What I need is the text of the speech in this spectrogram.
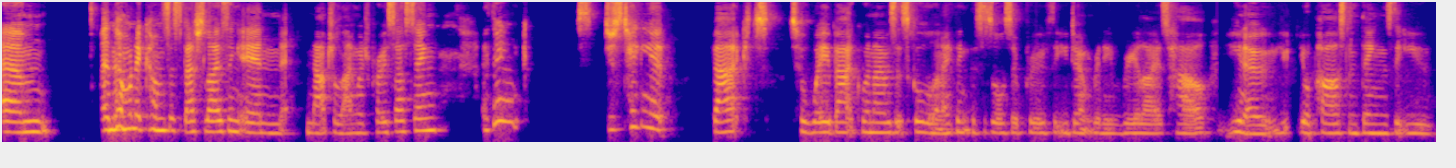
Um, and then when it comes to specializing in natural language processing, I think just taking it back to way back when I was at school, and I think this is also proof that you don't really realize how, you know, your past and things that you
